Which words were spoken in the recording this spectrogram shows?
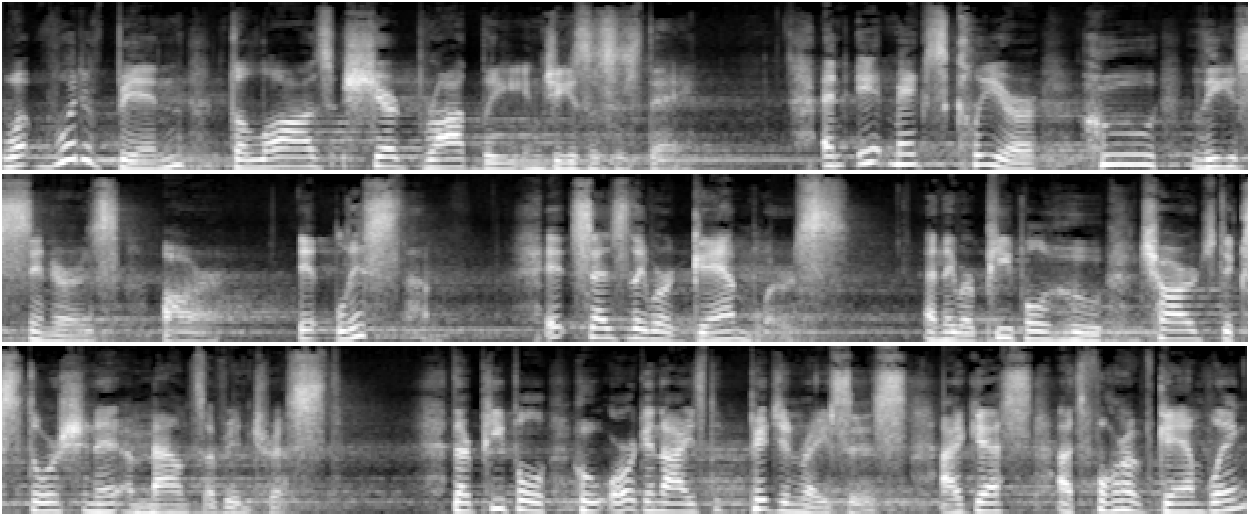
what would have been the laws shared broadly in Jesus' day. And it makes clear who these sinners are. It lists them. It says they were gamblers, and they were people who charged extortionate amounts of interest. They're people who organized pigeon races. I guess a form of gambling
